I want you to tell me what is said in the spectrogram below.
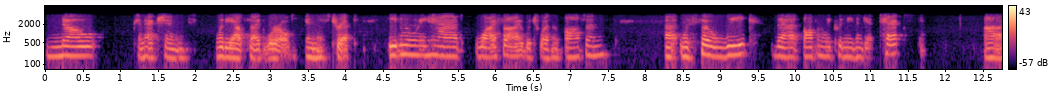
no connections with the outside world in this trip. Even when we had Wi Fi, which wasn't often, uh, it was so weak that often we couldn't even get text. Uh,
